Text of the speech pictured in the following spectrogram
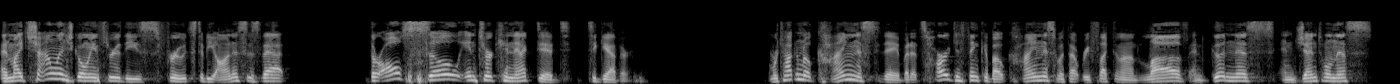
And my challenge going through these fruits, to be honest, is that they're all so interconnected together. We're talking about kindness today, but it's hard to think about kindness without reflecting on love and goodness and gentleness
